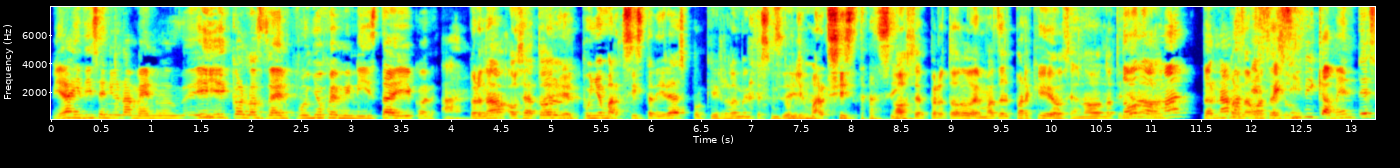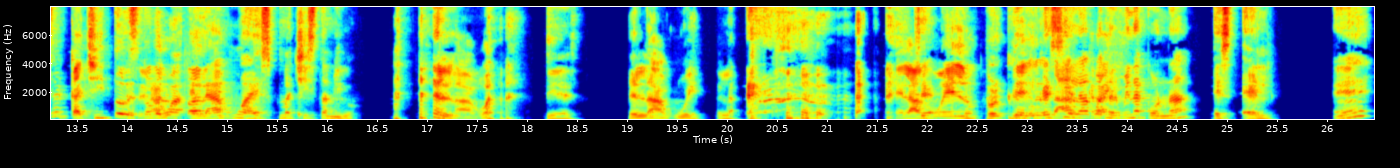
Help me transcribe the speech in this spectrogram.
mira, ahí dice ni una menos y con los el puño feminista ahí con ah, Pero nada, o sea, todo el, puño marxista dirás, porque realmente es un Sí. puño marxista. sí. o sea, pero todo lo demás del parque, o sea, no, no tenía no nada. normal, pero nada Pero más, nada más eso. específicamente ese cachito de Es el, todo agua, el, parque. el agua es machista, amigo. El agua. Sí es. El agua. El a- el Sí. abuelo. porque porque si el agua termina con A, es él. ¿Eh?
